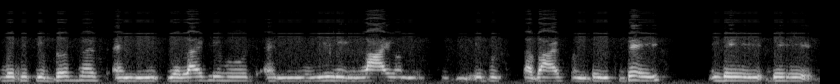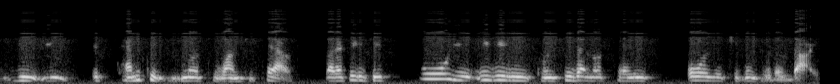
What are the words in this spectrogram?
that is your business and your livelihood and you really rely on it to be able to survive from day to day, they, they, you, you, it's tempting not to want to tell. But I think before you even consider not telling, all your children would have died.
